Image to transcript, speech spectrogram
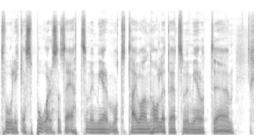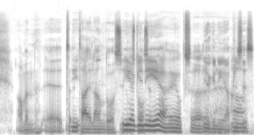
två olika spår, så att säga. Ett som är mer mot Taiwan-hållet och ett som är mer åt eh, ja, men, eh, Thailand och Nya Sydostasien. Guinea är också... Nya Guinea, precis.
